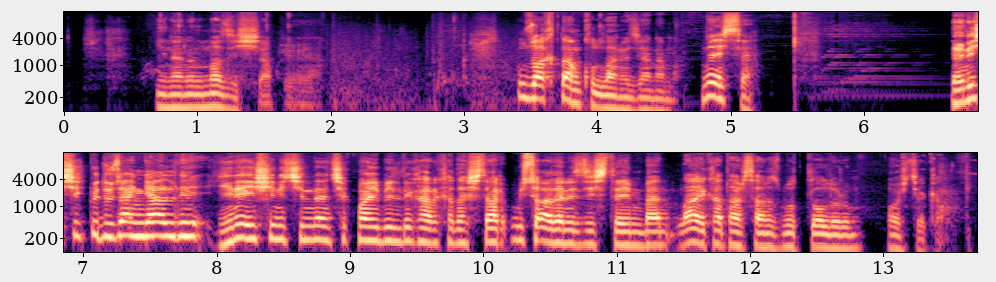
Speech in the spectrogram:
inanılmaz iş yapıyor ya. Uzaktan kullanacaksın ama. Neyse. Denişik bir düzen geldi. Yine işin içinden çıkmayı bildik arkadaşlar. Müsaadenizi isteyin ben. Like atarsanız mutlu olurum. Hoşçakalın.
